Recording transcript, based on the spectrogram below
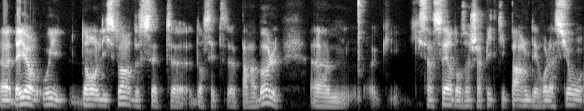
Euh, d'ailleurs, oui, dans l'histoire de cette, euh, dans cette parabole, euh, qui, s'insère dans un chapitre qui parle des relations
